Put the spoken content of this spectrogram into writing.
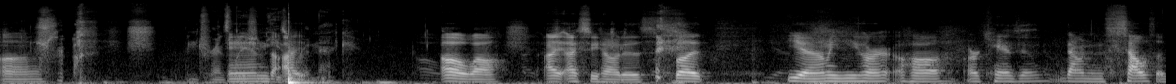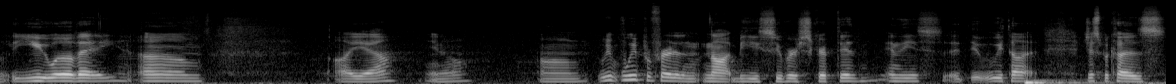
Uh. In translation, and he's I- a redneck. Oh well, I I see how it is, but yeah, I'm a Yeehaw uh, Arkansan down in the south of U of A. Um, uh, yeah, you know, um, we we prefer to not be super scripted in these. We thought just because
